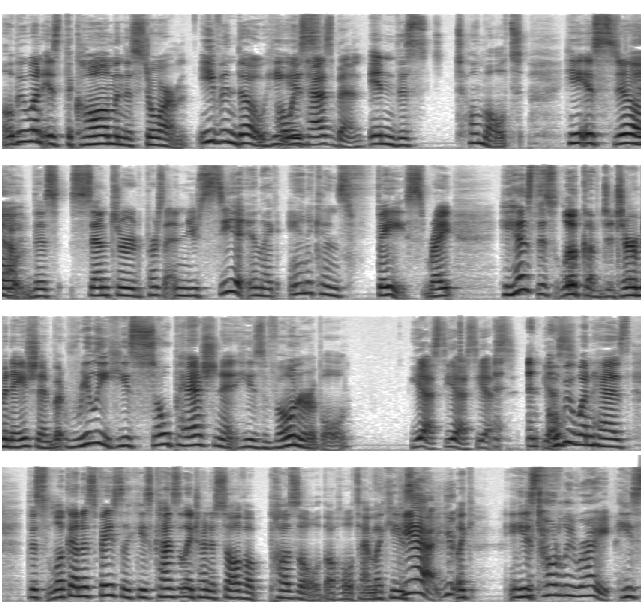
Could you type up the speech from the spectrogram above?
Obi Wan is the calm in the storm, even though he always has been. in this tumult. He is still Yeah. this centered person, and you see it in like Anakin's face, right? He has this look of determination, but really he's so passionate, he's vulnerable. Yes, yes, yes. And yes. Obi Wan has this look on his face, like he's constantly trying to solve a puzzle the whole time. Like he's Yeah, you're- like You're he's totally right. he's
